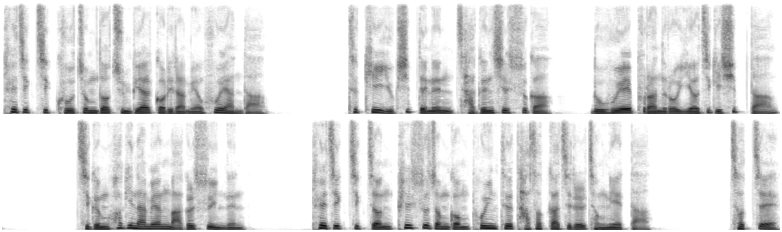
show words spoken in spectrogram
퇴직 직후 좀 더 준비할 거리라며 후회한다. 특히 60대는 작은 실수가 노후의 불안으로 이어지기 쉽다. 지금 확인하면 막을 수 있는 퇴직 직전 필수 점검 포인트 5가지를 정리했다. 첫째,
